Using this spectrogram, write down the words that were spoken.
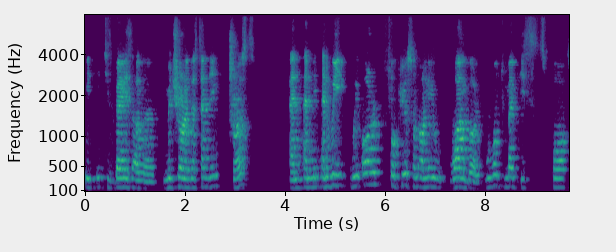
it, it is based on mutual understanding, trust, and, and, and we, we all focus on only one goal. We want to make this sport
